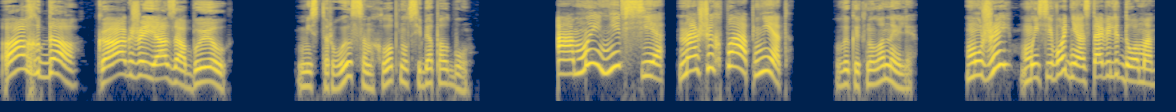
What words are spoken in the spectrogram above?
«Ах да! Как же я забыл!» Мистер Уилсон хлопнул себя по лбу. «А мы не все, наших пап нет!» выкрикнула Нелли. «Мужей мы сегодня оставили дома»,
